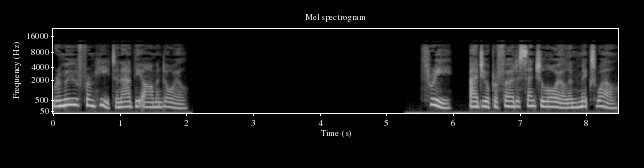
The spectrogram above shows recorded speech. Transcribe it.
remove from heat and add the almond oil. 3. Add your preferred essential oil and mix well.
